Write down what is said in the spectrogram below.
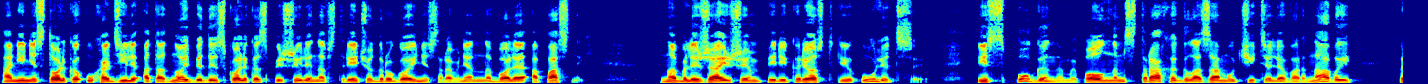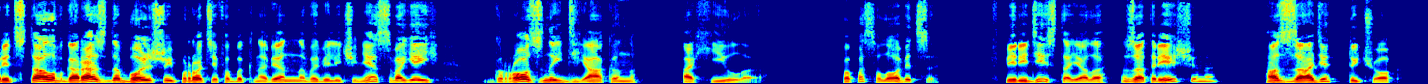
они не столько уходили от одной беды, сколько спешили навстречу другой, несравненно более опасной. На ближайшем перекрестке улицы, испуганным и полным страха глазам учителя Варнавы, предстал в гораздо большей против обыкновенного величине своей грозный диакон Ахилла. По пословице, впереди стояла затрещина, а сзади тычок.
